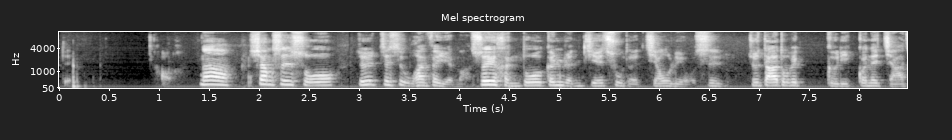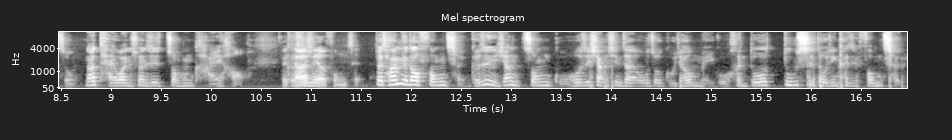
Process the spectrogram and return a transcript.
对，好，那像是说，就是这是武汉肺炎嘛，所以很多跟人接触的交流是，就是大家都被隔离关在家中。那台湾算是状况还好，对，台湾没有封城，对，台湾没有到封城。可是你像中国，或是像现在欧洲国家或美国，很多都市都已经开始封城了。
